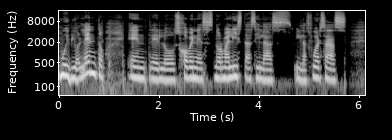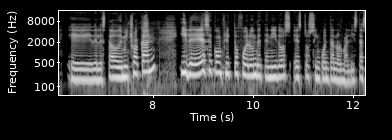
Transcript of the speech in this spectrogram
muy violento entre los jóvenes normalistas y las y las fuerzas eh, del estado de Michoacán y de ese conflicto fueron detenidos estos 50 normalistas.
